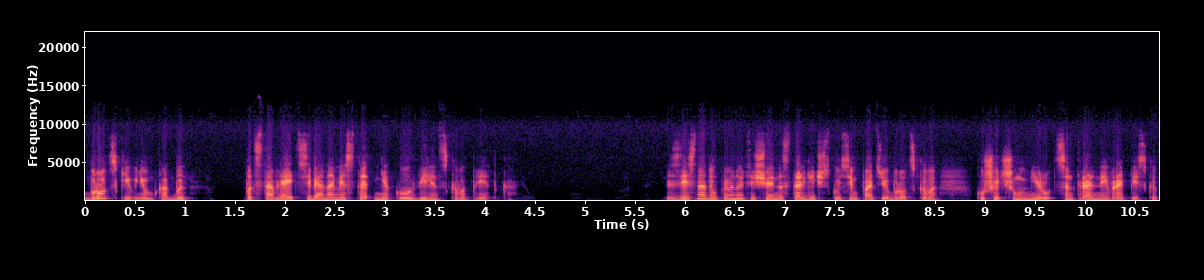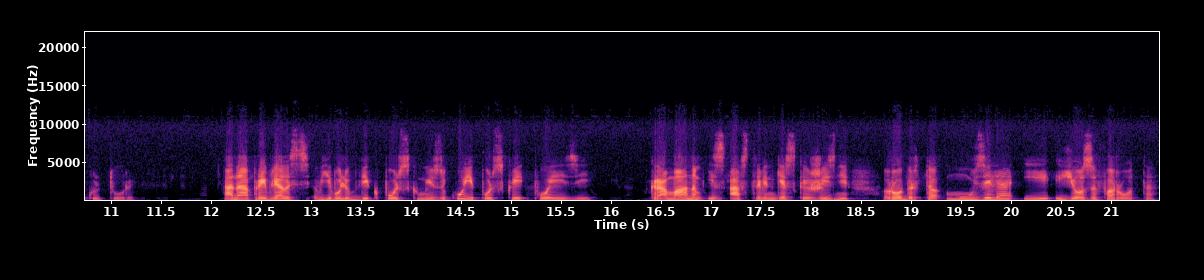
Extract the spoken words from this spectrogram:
Бродский в нем как бы подставляет себя на место некого виленского предка. Здесь надо упомянуть еще и ностальгическую симпатию Бродского к ушедшему миру центральноевропейской культуры. Она проявлялась в его любви к польскому языку и польской поэзии, к романам из австро-венгерской жизни Роберта Музеля и Йозефа Рота,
